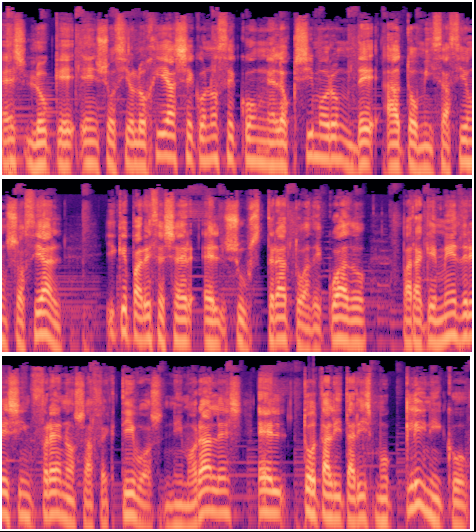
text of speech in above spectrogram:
es lo que en sociología se conoce con el oxímoron de atomización social y que parece ser el sustrato adecuado para que medre sin frenos afectivos ni morales el totalitarismo clínico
